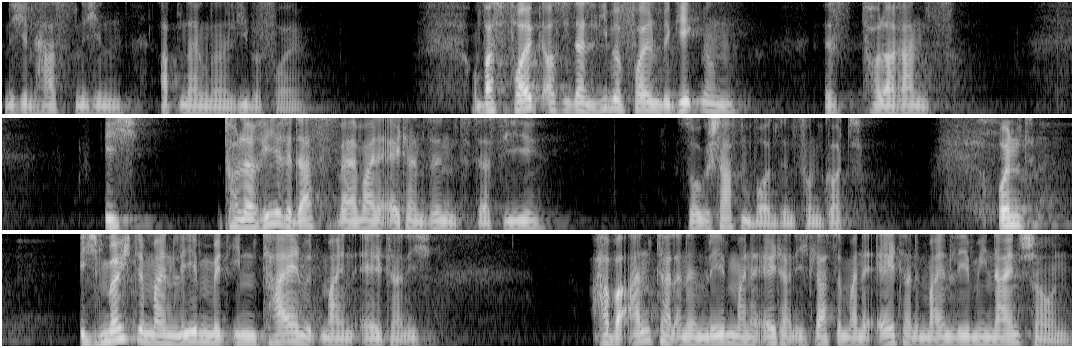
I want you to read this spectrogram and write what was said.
Nicht in Hass, nicht in Abneigung, sondern liebevoll. Und was folgt aus dieser liebevollen Begegnung, ist Toleranz. Ich toleriere das, wer meine Eltern sind, dass sie so geschaffen worden sind von Gott. Und ich möchte mein Leben mit ihnen teilen, mit meinen Eltern. Ich habe Anteil an dem Leben meiner Eltern. Ich lasse meine Eltern in mein Leben hineinschauen.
